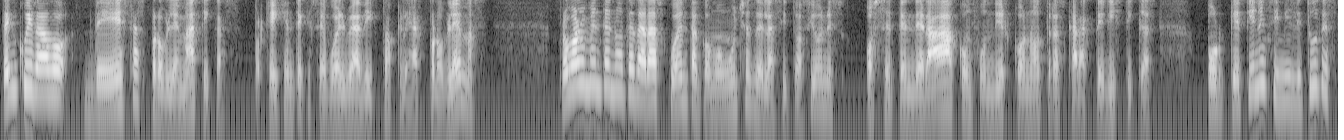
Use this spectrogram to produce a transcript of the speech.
Ten cuidado de estas problemáticas, porque hay gente que se vuelve adicto a crear problemas. Probablemente no te darás cuenta como muchas de las situaciones o se tenderá a confundir con otras características porque tienen similitudes.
